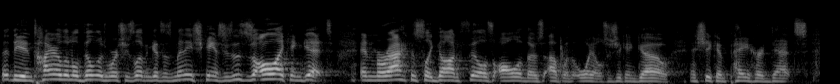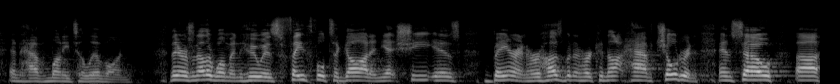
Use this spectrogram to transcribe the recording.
the entire little village where she's living, gets as many as she can. She says, This is all I can get. And miraculously, God fills all of those up with oil so she can go and she can pay her debts and have money to live on. There's another woman who is faithful to God, and yet she is barren. Her husband and her cannot have children. And so, uh,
